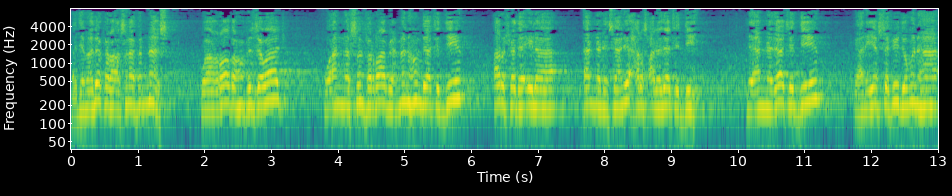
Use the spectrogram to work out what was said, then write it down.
بعدما ذكر أصناف الناس وأغراضهم في الزواج وأن الصنف الرابع منهم ذات الدين أرشد إلى أن الإنسان يحرص على ذات الدين لأن ذات الدين يعني يستفيد منها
